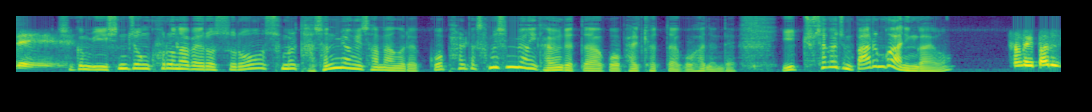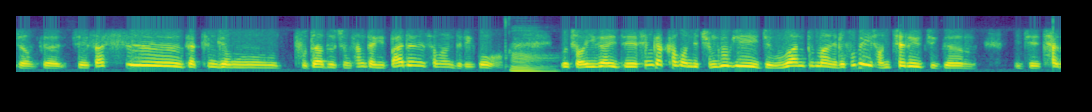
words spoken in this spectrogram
네. 지금 이 신종 코로나 바이러스로 25명이 사망을 했고 830명이 감염됐다고 밝혔다고 하는데 이 추세가 좀 빠른 거 아닌가요? 상당히 빠르죠. 그러니까 제 사스 같은 경우보다도 좀 상당히 빠른 상황들이고, 어. 또 저희가 이제 생각하고 있는데 중국이 이제 우한뿐만 아니라 후베이 전체를 지금 이제 차,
